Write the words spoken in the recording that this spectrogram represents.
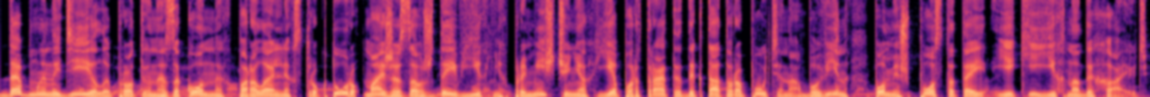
Де б ми не діяли проти незаконних паралельних структур, майже завжди в їхніх приміщеннях є портрети диктатора Путіна, бо він поміж постатей, які їх надихають.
